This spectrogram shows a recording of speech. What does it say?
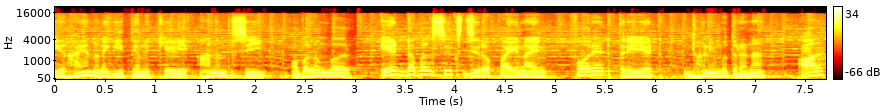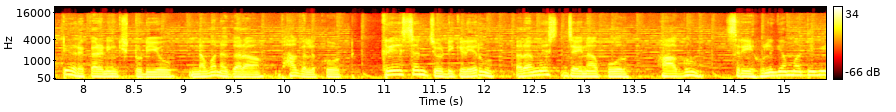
ಈ ರಾಯಣ್ಣನ ಗೀತೆಯನ್ನು ಕೇಳಿ ಆನಂದಿಸಿ. Mobile number eight double six zero five nine four eight three eight ಧ್ವನಿ ಮುದ್ರಣ R T recording studio Navanagar, Bagalkot. Creation ಜೋಡಿ ಗೆಳೆಯರು ರಮೇಶ್ ಜೈನಾಪುರ್ ಹಾಗೂ ಶ್ರೀ ಹುಲಿಗೆಮ್ಮ ದೇವಿ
